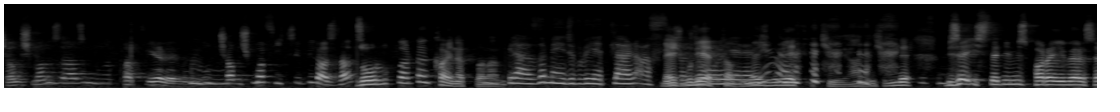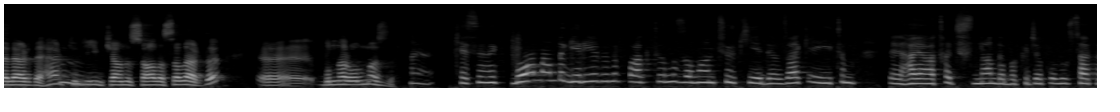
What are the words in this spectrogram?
çalışmanız lazım, buna takviye vermeniz. Bu çalışma fikri biraz da zorluklardan kaynaklanan. Biraz da mecburiyetler aslında. Mecburiyet tabii, yere, mecburiyet bitiyor. Yani şimdi bize istediğimiz parayı verseler de, her türlü imkanı sağlasalar da e, bunlar olmazdı. Kesinlikle. Bu anlamda geriye dönüp baktığımız zaman Türkiye'de özellikle eğitim e, hayatı açısından da bakacak olursak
